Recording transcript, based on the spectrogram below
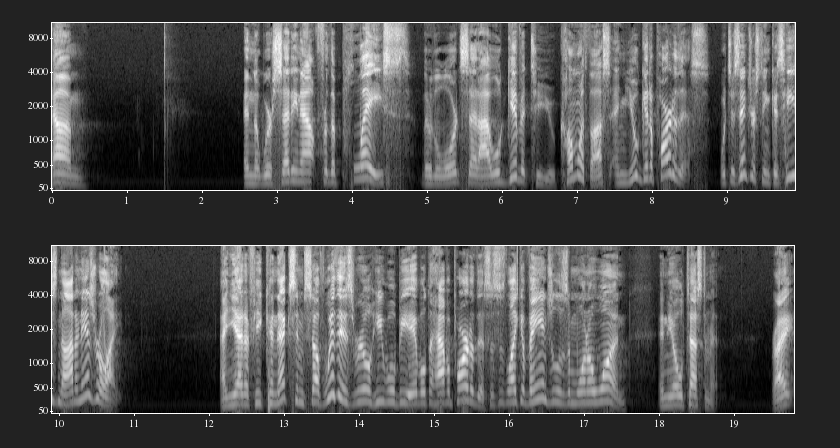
Um, and that we're setting out for the place that the Lord said, I will give it to you. Come with us, and you'll get a part of this, which is interesting because he's not an Israelite. And yet, if he connects himself with Israel, he will be able to have a part of this. This is like evangelism 101 in the Old Testament, right?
